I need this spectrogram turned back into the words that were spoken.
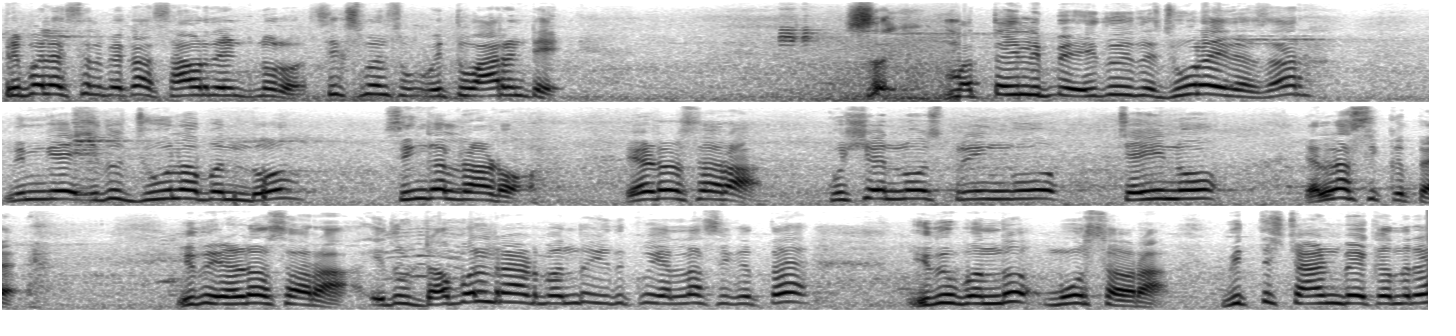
ಟ್ರಿಪಲ್ ಎಕ್ಸ್ ಎಲ್ ಬೇಕಾ? ಸಾವಿರದ ಎಂಟುನೂರು. ಸಿಕ್ಸ್ ಮಂತ್ಸ್ ವಿತ್ ವಾರಂಟಿ ಸ, ಮತ್ತು ಇಲ್ಲಿ ಇದು ಇದೆ, ಜೂಲ ಇದೆ ಸರ್. ನಿಮಗೆ ಇದು ಜೂಲ ಬಂದು ಸಿಂಗಲ್ ರಾಡು ಎರಡೂವರೆ ಸಾವಿರ. ಕುಷನ್ನು ಸ್ಪ್ರಿಂಗು ಚೈನು ಎಲ್ಲ ಸಿಕ್ಕುತ್ತೆ. ಇದು ಎರಡೂವರೆ ಸಾವಿರ. ಇದು ಡಬಲ್ ರಾಡ್ ಬಂದು ಇದಕ್ಕೂ ಎಲ್ಲ ಸಿಗುತ್ತೆ. ಇದು ಬಂದು ಮೂರು ಸಾವಿರ. ವಿತ್ ಸ್ಟ್ಯಾಂಡ್ ಬೇಕಂದರೆ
